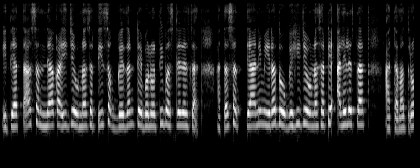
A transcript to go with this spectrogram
इथे आता संध्याकाळी जेवणासाठी सगळेजण टेबलवरती बसलेले असतात. आता सत्या आणि मीरा दोघेही जेवणासाठी आलेले असतात. आता मात्र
